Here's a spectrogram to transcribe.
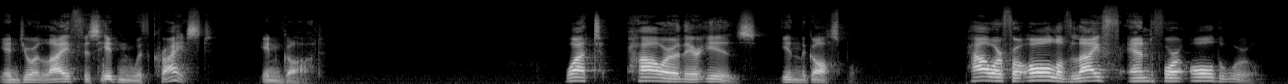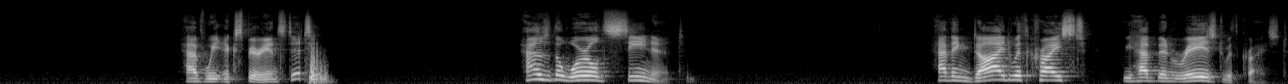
and your life is hidden with Christ in God. what power there is in the gospel power for all of life and for all the world. Have we experienced it? Has the world seen it? Having died with Christ, we have been raised with Christ.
